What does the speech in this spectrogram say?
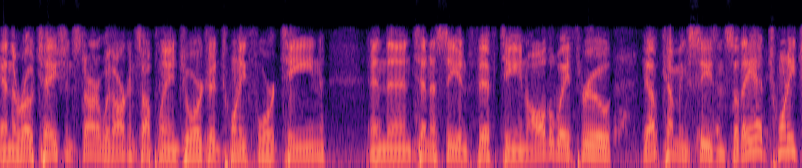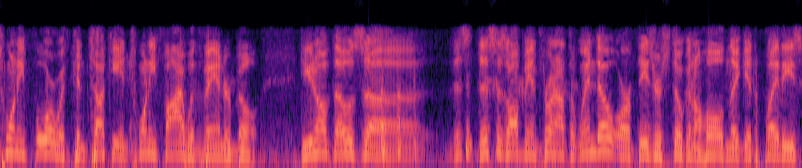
And the rotation started with Arkansas playing Georgia in 2014, and then Tennessee in 15, all the way through the upcoming season. So they had 2024 with Kentucky and 25 with Vanderbilt. Do you know if those uh, this this is all being thrown out the window, or if these are still going to hold and they get to play these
